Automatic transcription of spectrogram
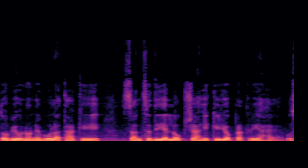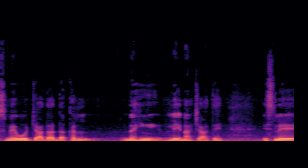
तो भी उन्होंने बोला था कि संसदीय लोकशाही की जो प्रक्रिया है उसमें वो ज़्यादा दखल नहीं लेना चाहते। इसलिए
